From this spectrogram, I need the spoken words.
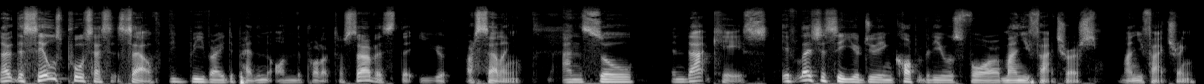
Now, the sales process itself would be very dependent on the product or service that you are selling. And so, in that case, if let's just say you're doing corporate videos for manufacturers, manufacturing,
